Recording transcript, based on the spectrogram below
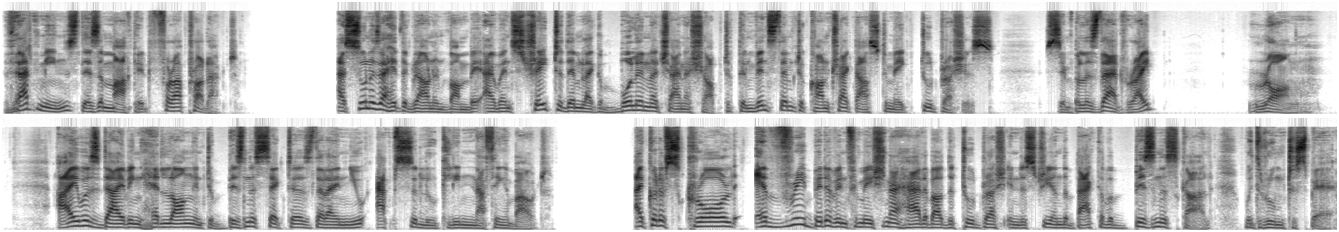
That means there's a market for our product. As soon as I hit the ground in Bombay, I went straight to them like a bull in a china shop to convince them to contract us to make toothbrushes. Simple as that, right? Wrong. I was diving headlong into business sectors that I knew absolutely nothing about. I could have scrawled every bit of information I had about the toothbrush industry on the back of a business card with room to spare.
